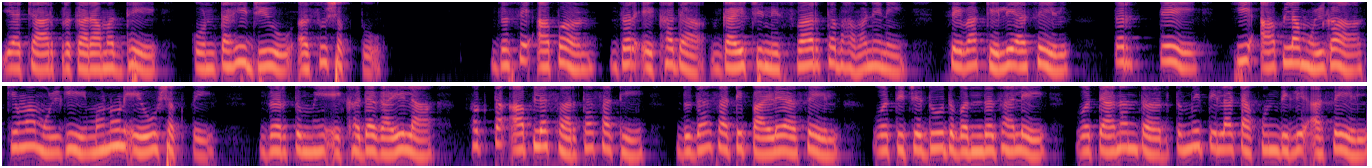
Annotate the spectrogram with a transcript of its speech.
या चार प्रकारामध्ये कोणताही जीव असू शकतो. जसे आपण जर एखाद्या गायीची निस्वार्थ भावनेने सेवा केली असेल तर ते ही आपला मुलगा किंवा मुलगी म्हणून येऊ शकते. जर तुम्ही एखाद्या गाईला फक्त आपल्या स्वार्थासाठी दुधासाठी पाळले असेल व तिचे दूध बंद झाले व त्यानंतर तुम्ही तिला टाकून दिली असेल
